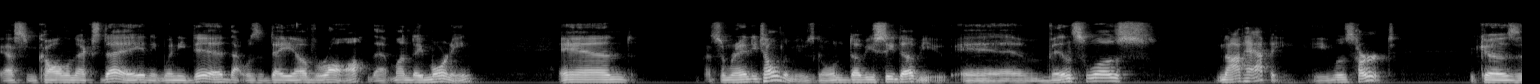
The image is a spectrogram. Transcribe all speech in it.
asked him to call the next day. And he, when he did, that was the day of Raw, that Monday morning. And that's when Randy told him he was going to WCW. And Vince was not happy. He was hurt because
